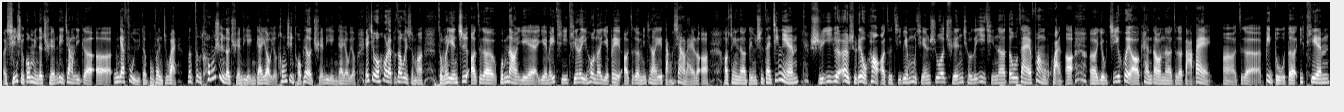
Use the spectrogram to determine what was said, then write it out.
呃行使公民的权利这样的一个呃应该赋予的部分之外，那这个通讯的权利也应该要有，通讯投票的权利也应该要有。哎，结果后来不知道为什么，总而言之啊，这个国民党也也没提，提了以后呢，也被啊这个民进党也挡下来了啊。好，所以呢，等于是在今年十一月二十六号啊，这个即便目前说全球的疫情呢都在放缓啊，呃，有机会啊看到呢这个打败。呃，这个病毒的一天，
